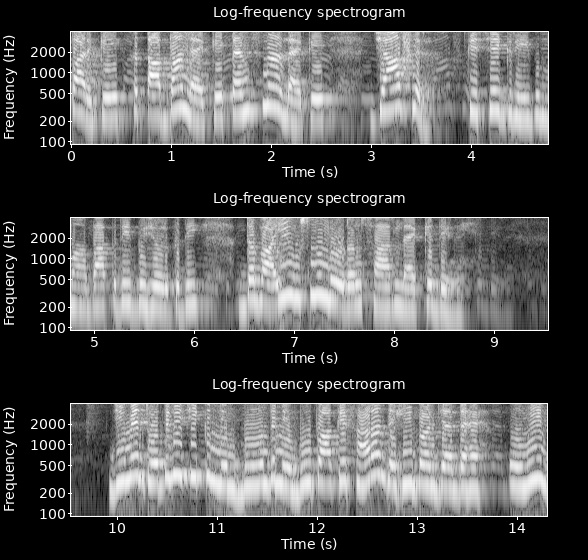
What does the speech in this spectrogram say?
ਭਰ ਕੇ, ਕਿਤਾਬਾਂ ਲੈ ਕੇ, ਪੈਨਸ਼ਨਾਂ ਲੈ ਕੇ ਜਾਂ ਫਿਰ ਕਿਸੇ ਗਰੀਬ ਮਾਪੇ ਦੀ, ਬਜ਼ੁਰਗ ਦੀ ਦਵਾਈ ਉਸ ਨੂੰ ਲੋੜ ਅਨੁਸਾਰ ਲੈ ਕੇ ਦੇਣੀ। ਜਿਵੇਂ ਦੁੱਧ ਵਿੱਚ ਇੱਕ ਨਿੰਬੂੰਦ ਨਿੰਬੂ ਪਾ ਕੇ ਸਾਰਾ ਦਹੀਂ ਬਣ ਜਾਂਦਾ ਹੈ, ਉਵੇਂ ਹੀ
